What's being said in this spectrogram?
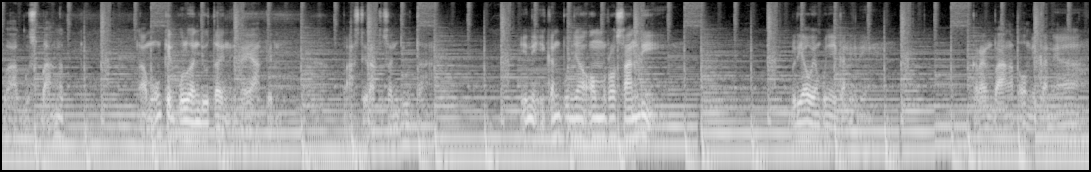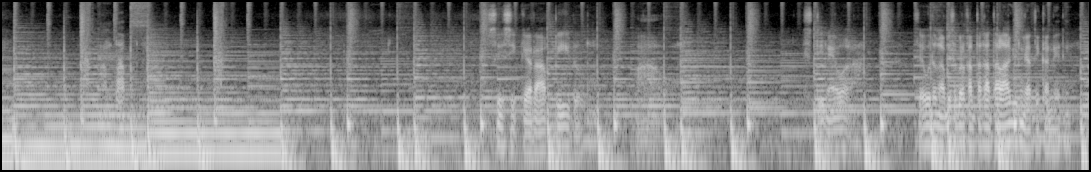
bagus banget. Nggak mungkin puluhan juta ini saya yakin. Pasti ratusan juta. Ini ikan punya Om Rosandi. Beliau yang punya ikan ini. Keren banget om ikannya mantap. Sisi kerapi itu wow. Istimewa. Saya udah nggak bisa berkata-kata lagi ngeliat ikan ini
